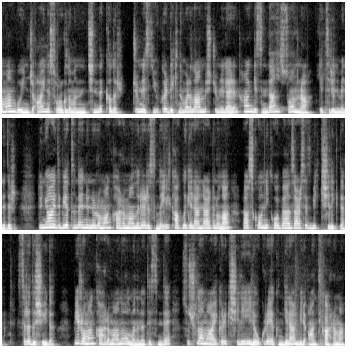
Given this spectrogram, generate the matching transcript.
roman boyunca aynı sorgulamanın içinde kalır. Cümlesi yukarıdaki numaralanmış cümlelerin hangisinden sonra getirilmelidir? Dünya edebiyatında en ünlü roman kahramanları arasında ilk akla gelenlerden olan Raskolnikov benzersiz bir kişilikti. Sıra dışıydı. Bir roman kahramanı olmanın ötesinde suçlu ama aykırı kişiliğiyle okura yakın gelen bir anti kahraman.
